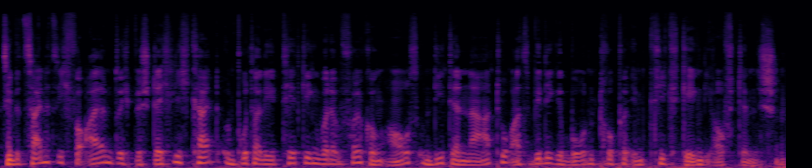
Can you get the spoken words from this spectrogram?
Sie bezeichnet sich vor allem durch Bestechlichkeit und Brutalität gegenüber der Bevölkerung aus und dient der NATO als billige Bodentruppe im Krieg gegen die Aufständischen.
